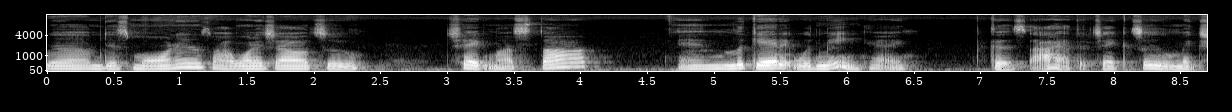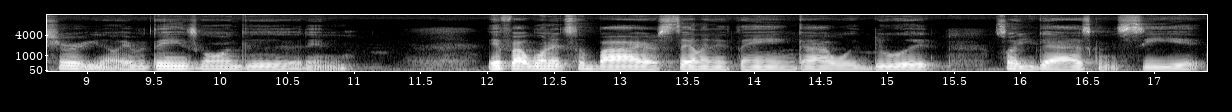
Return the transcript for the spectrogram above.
um, this morning. So, I wanted y'all to check my stock and look at it with me, hey, because I have to check it too, make sure, you know, everything's going good. And if I wanted to buy or sell anything, I would do it so you guys can see it.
